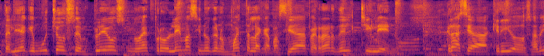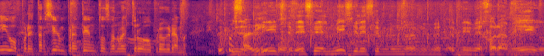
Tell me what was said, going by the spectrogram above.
mentalidad que muchos empleos no es problema, sino que nos muestra la capacidad de perrar del chileno. Gracias, queridos amigos, por estar siempre atentos a nuestro programa. Estoy Mira, rosadito. Mitchell, ese es el Mitchell, ese es uno de mi, me- mi mejor amigo.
